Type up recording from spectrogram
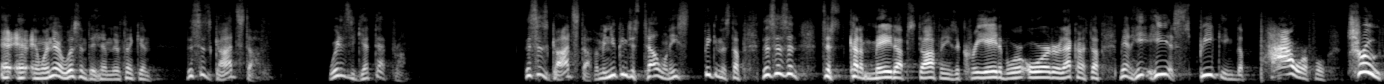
And, and, and, when they're listening to him, they're thinking, this is God stuff. Where does he get that from? This is God stuff. I mean, you can just tell when he's speaking this stuff. This isn't just kind of made up stuff and he's a creative orator, that kind of stuff. Man, he, he is speaking the powerful truth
